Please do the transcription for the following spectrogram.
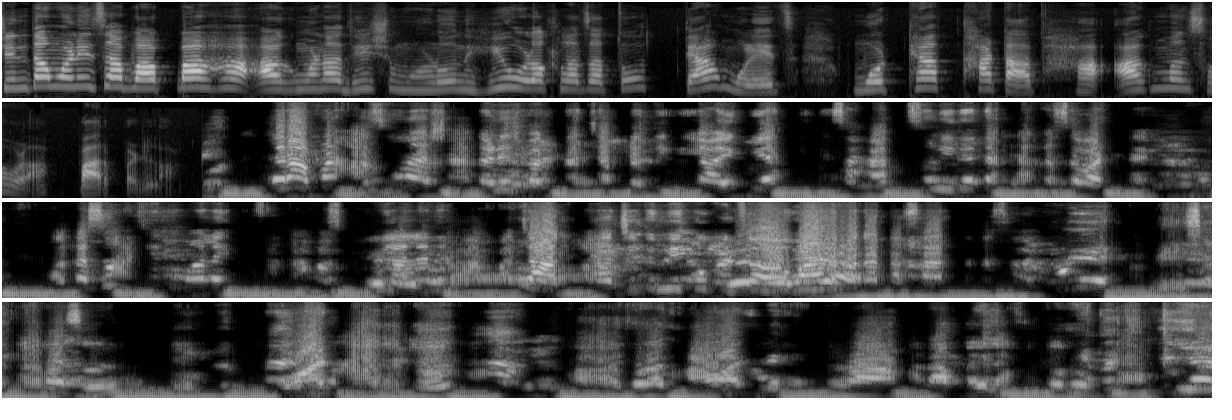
चिंतामणीचा बाप्पा हा आगमनाधीश म्हणूनही ओळखला जातो. त्यामुळेच मोठ्या थाटात हा आगमन सोहळा पार पडला. तर आपण अजून अशा गणेश भक्तांच्या प्रतिक्रिया ऐकूया त्यांना कसं वाटतंय? कसं तुम्हाला इथे सकाळपासून तुम्ही तर खूप वाट बघत असाल मी सकाळपासून वाट पाहत होतो जेव्हा दहा तेव्हा मला पहिला फोटो भेटला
